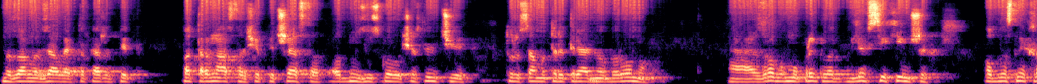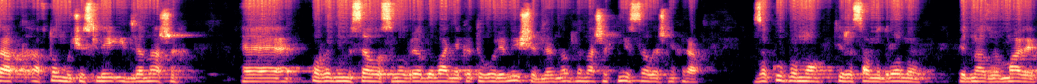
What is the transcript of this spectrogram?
ми з вами взяли, як то кажуть, під патронатство чи під шефство одну з військових частин чи ту ж саму територіальну оборону. Е, Зробимо приклад для всіх інших обласних рад, а в тому числі і для наших е, органів місцевого самоврядування категорії нижче, для, наших міст селищних рад. Закупимо ті ж самі дрони під назвою Mavic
